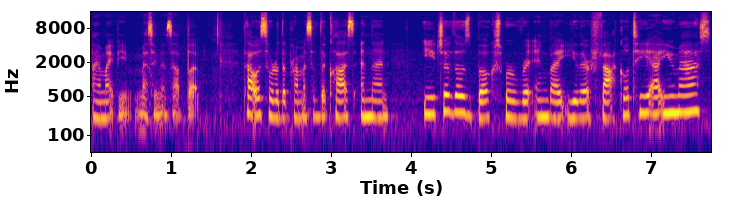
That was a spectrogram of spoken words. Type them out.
I might be messing this up, but that was sort of the premise of the class. And then each of those books were written by either faculty at UMass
